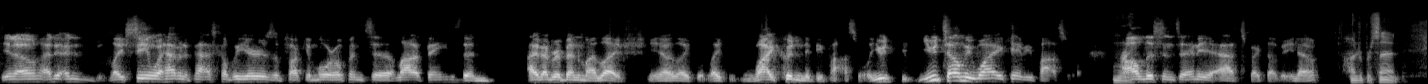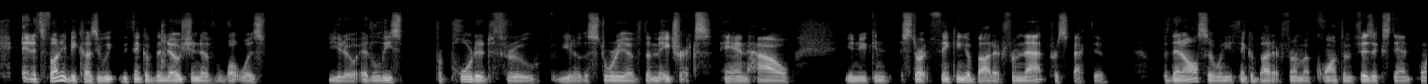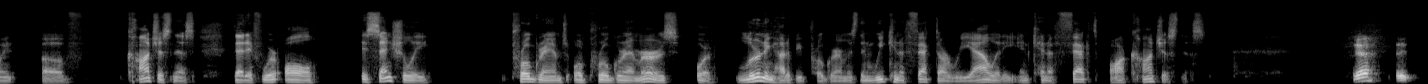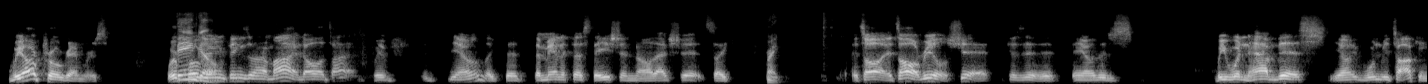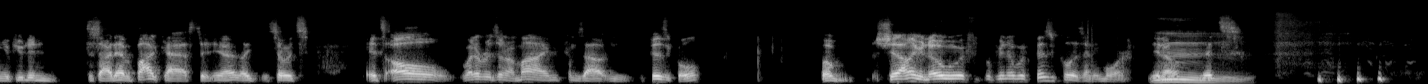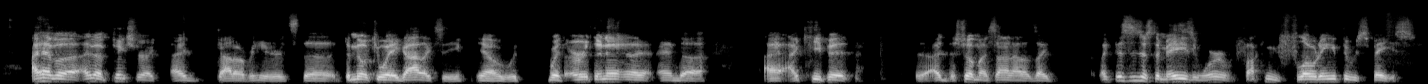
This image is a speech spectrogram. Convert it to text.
You know, and, and like seeing what happened the past couple of years, I'm fucking more open to a lot of things than I've ever been in my life. You know, like like why couldn't it be possible? You you tell me why it can't be possible. Right. I'll listen to any aspect of it. You know. Hundred percent. And it's funny because we, we think of the notion of what was, you know, at least purported through, you know, the story of the Matrix and how, you know, you can start thinking about it from that perspective. But then also when you think about it from a quantum physics standpoint of consciousness, that if we're all essentially programs or programmers or learning how to be programmers, then we can affect our reality and can affect our consciousness. Yeah, it, we are programmers. We're Bingo. programming things in our mind all the time. We've, you know, like the the manifestation, and all that shit. It's like, Right. It's all it's all real shit because it, you know, there's we wouldn't have this, you know, we wouldn't be talking if you didn't decide to have a podcast. You know, like so it's it's all whatever's in our mind comes out in physical. But shit, I don't even know if, if we know what physical is anymore. You know, it's Mm. I have a I have a picture I, I got over here. It's the the Milky Way galaxy, you know, with with Earth in it, uh, and uh, I, I keep it. I showed my son. I was like, like this is just amazing. We're fucking floating through space.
